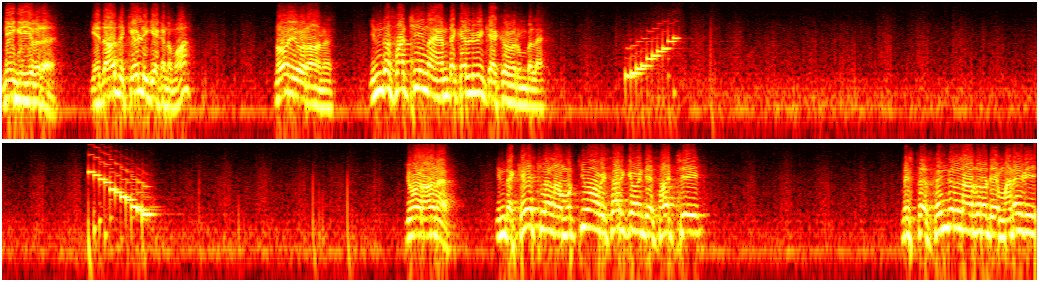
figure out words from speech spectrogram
நீங்க இவரை ஏதாவது கேள்வி கேட்கணுமா? No your honour. இந்த சாட்சியை நான் எந்த கேள்வியும் கேட்க விரும்பல. யுவர் ஆனர் இந்த கேஸ்ல நான் முக்கியமா விசாரிக்க வேண்டிய சாட்சி மிஸ்டர் செந்தில்நாதனுடைய மனைவி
